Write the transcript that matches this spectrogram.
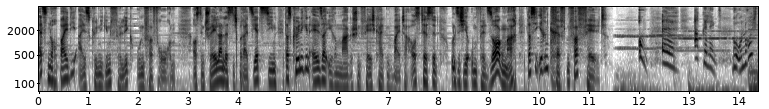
als noch bei Die Eiskönigin völlig unverfroren. Aus den Trailern lässt sich bereits jetzt ziehen, dass Königin Elsa ihre magischen Fähigkeiten weiter austestet und sich ihr Umfeld Sorgen macht, dass sie ihren Kräften verfällt. Oh, äh, abgelenkt. Beunruhigt?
